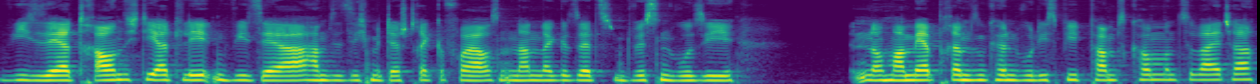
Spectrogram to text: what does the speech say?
wie sehr trauen sich die Athleten, wie sehr haben sie sich mit der Strecke vorher auseinandergesetzt und wissen, wo sie nochmal mehr bremsen können, wo die Speedpumps kommen und so weiter.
